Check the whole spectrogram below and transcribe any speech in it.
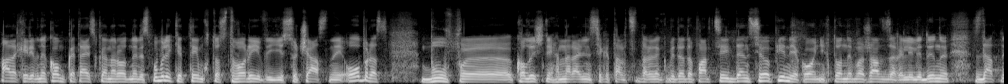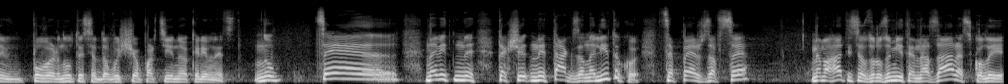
Але керівником Китайської Народної Республіки, тим, хто створив її сучасний образ, був е, колишній генеральний секретар Центрального комітету партії Ден Сіопін, якого ніхто не вважав взагалі людиною, здатною повернутися до вищого партійного керівництва. Ну, це навіть не так, що не так з аналітикою, це перш за все намагатися зрозуміти на зараз, коли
